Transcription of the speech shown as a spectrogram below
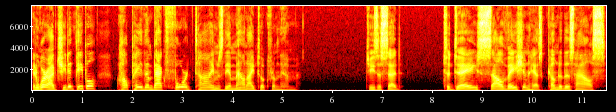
and where I've cheated people, I'll pay them back four times the amount I took from them. Jesus said, Today salvation has come to this house.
